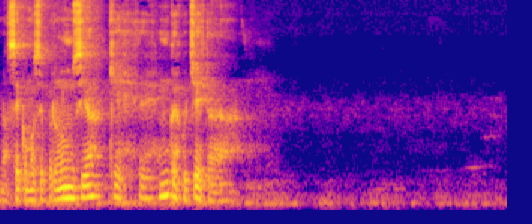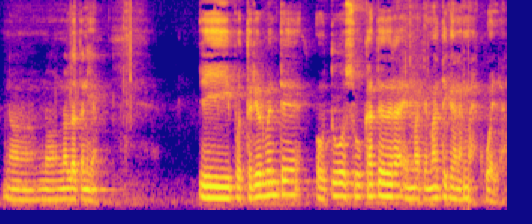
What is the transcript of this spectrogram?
No sé cómo se pronuncia, que eh, nunca escuché esta. No, no, no la tenía. Y posteriormente obtuvo su cátedra en matemática en la misma escuela.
